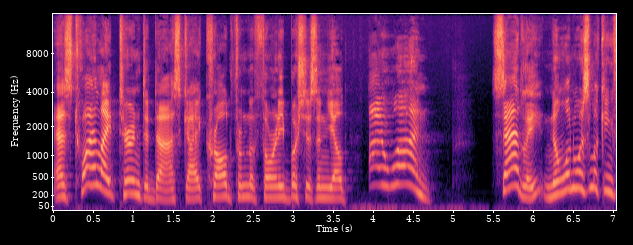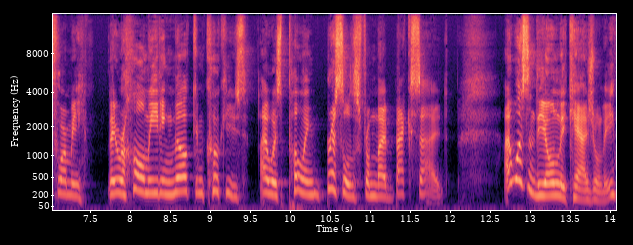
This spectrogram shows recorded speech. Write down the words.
As twilight turned to dusk, I crawled from the thorny bushes and yelled, I won! Sadly, no one was looking for me. They were home eating milk and cookies. I was pulling bristles from my backside. I wasn't the only casualty.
